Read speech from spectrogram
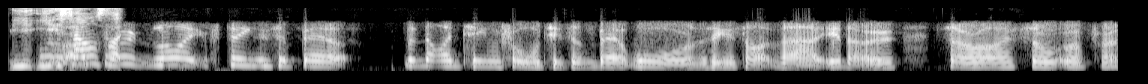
y- Well, it sounds I like don't like things about the 1940s and about war and things like that, you know. So I sort of. Uh,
